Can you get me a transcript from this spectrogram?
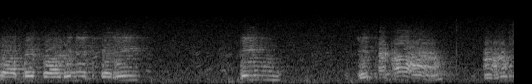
को आपने कोऑर्डिनेट करी। टीम जो हो तो वो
